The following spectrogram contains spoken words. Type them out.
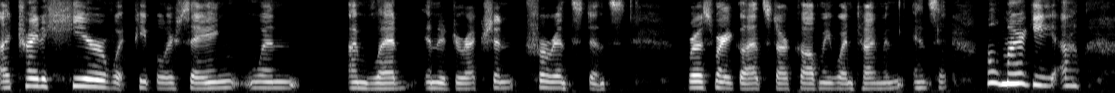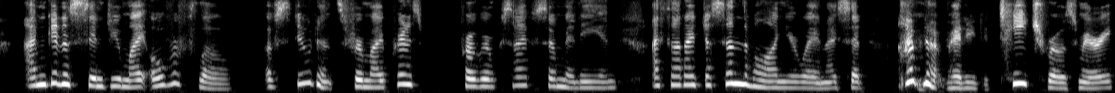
I try to hear what people are saying when I'm led in a direction. For instance, Rosemary Gladstar called me one time and, and said, "Oh, Margi, uh, I'm going to send you my overflow of students for my apprentice program because I have so many, and I thought I'd just send them along your way." And I said, I'm not ready to teach, Rosemary.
